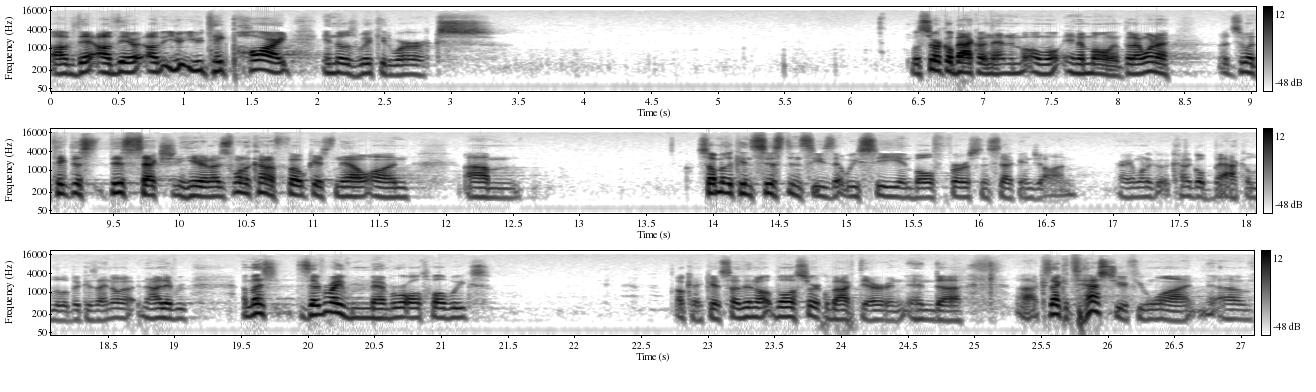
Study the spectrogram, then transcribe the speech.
of, the, of their, of, you, you take part in those wicked works. We'll circle back on that in a moment, but I want to I just want to take this, this section here, and I just want to kind of focus now on um, some of the consistencies that we see in both First and Second John. Right? I want to go, kind of go back a little bit because I know not every, unless does everybody remember all twelve weeks? Okay, good. So then I'll, we'll circle back there, and because uh, uh, I can test you if you want. Um,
